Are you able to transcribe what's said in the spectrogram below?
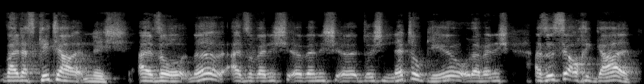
weil das geht ja nicht. Also, ne, also wenn ich äh, wenn ich äh, durch ein Netto gehe oder wenn ich, also ist ja auch egal.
